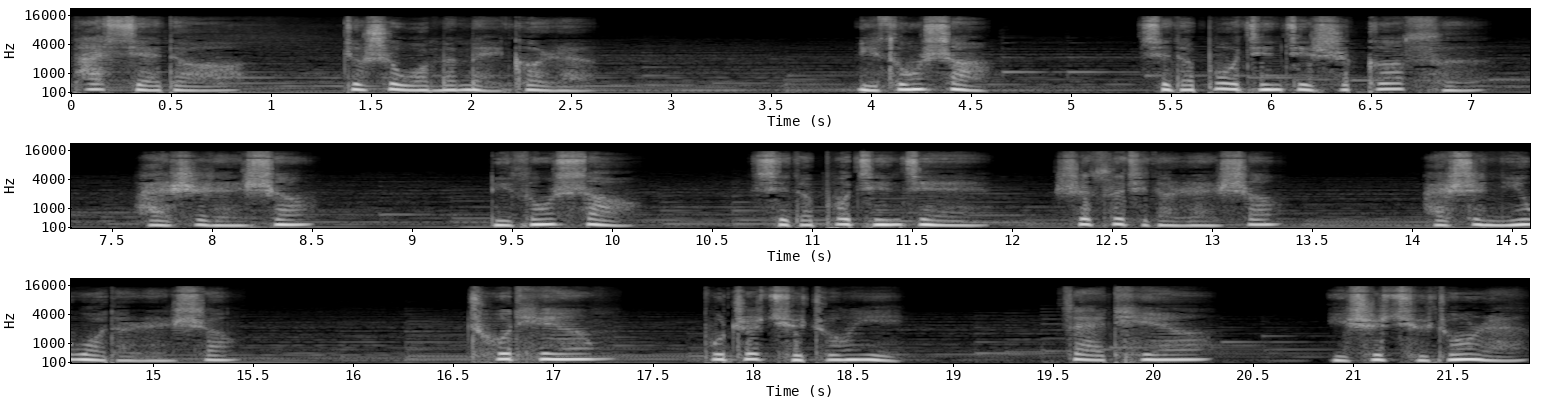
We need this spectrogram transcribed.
他写的就是我们每个人。李宗盛写的不仅仅是歌词，还是人生。”李宗盛写的不仅仅是自己的人生，还是你我的人生。初听不知曲中意，再听已是曲中人。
